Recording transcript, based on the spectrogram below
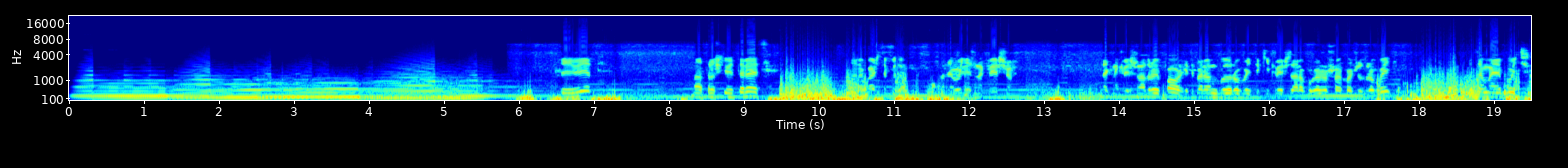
Привіт. У нас трошки вітерець. Зараз бачите, я виліз на кришу. Так, на кришу, на другий поверх. І тепер я буду робити такі криші. Зараз покажу, що я хочу зробити. Це має бути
